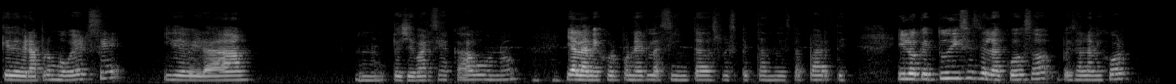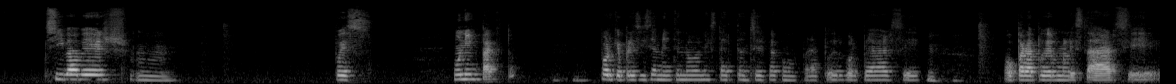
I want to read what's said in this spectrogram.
que deberá promoverse y deberá mm, pues llevarse a cabo, ¿no? Y a lo mejor poner las cintas respetando esta parte. Y lo que tú dices del acoso, pues a lo mejor sí va a haber, mm, pues, un impacto, porque precisamente no van a estar tan cerca como para poder golpearse o para poder molestarse.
